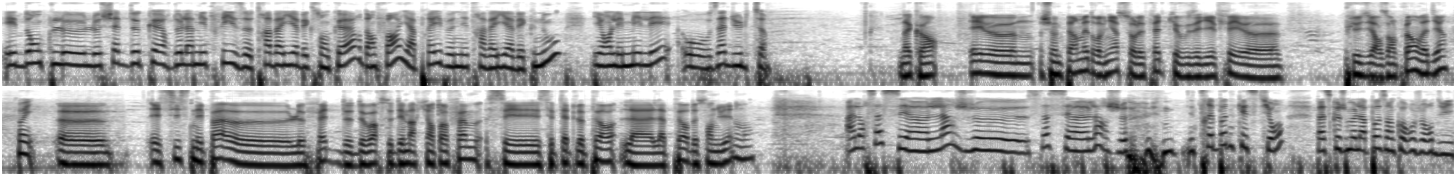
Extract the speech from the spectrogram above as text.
Et donc le, le chef de chœur de la maîtrise travaillait avec son chœur d'enfants et après il venait travailler avec nous et on les mêlait aux adultes. D'accord. Et euh, je me permets de revenir sur le fait que vous ayez fait euh, plusieurs emplois, on va dire. Oui. Euh, et si ce n'est pas le fait de devoir se démarquer en tant que femme, c'est peut-être peur, la, la peur de s'ennuyer, non? Alors ça c'est un large, ça c'est un large, une très bonne question parce que je me la pose encore aujourd'hui.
